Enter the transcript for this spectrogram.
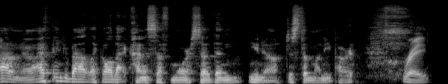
I don't know. I think about like all that kind of stuff more so than you know just the money part. Right,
